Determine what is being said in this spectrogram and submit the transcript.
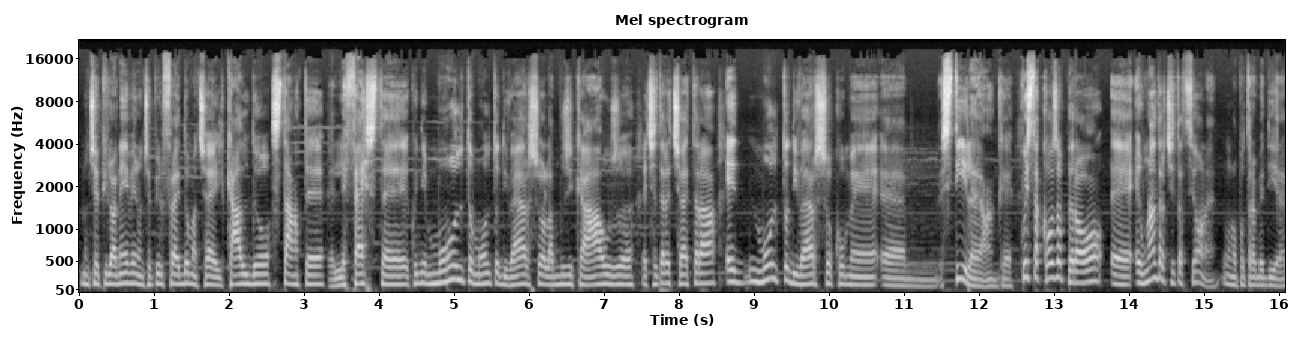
non c'è più la neve, non c'è più il freddo, ma c'è il caldo, state, le feste, quindi è molto molto diverso, la musica house, eccetera eccetera, è molto diverso come ehm, stile anche. Questa cosa però eh, è un'altra citazione, uno potrebbe dire,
